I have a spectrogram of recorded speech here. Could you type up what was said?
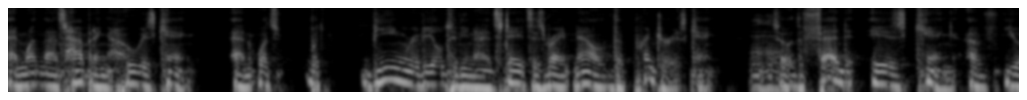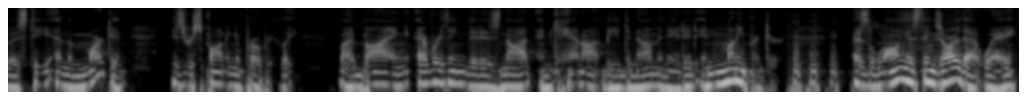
And when that's happening, who is king? And what's what's being revealed to the United States is right now the printer is king. Mm-hmm. So the Fed is king of USD, and the market is responding appropriately by buying everything that is not and cannot be denominated in money printer. as long as things are that way,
